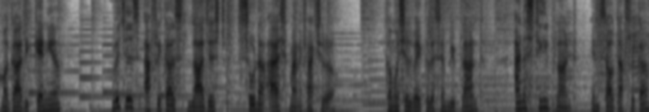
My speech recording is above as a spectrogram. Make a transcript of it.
Magadi, Kenya, which is Africa's largest soda ash manufacturer, commercial vehicle assembly plant, and a steel plant in South Africa,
